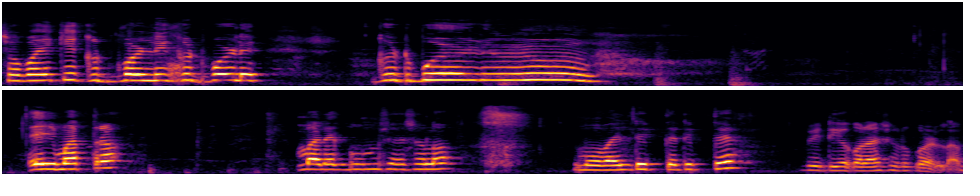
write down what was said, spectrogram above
সবাইকে good morning good morning good morning এইমাত্র মানে ঘুম শেষ হলো। মোবাইল টিপতে টিপতে ভিডিও করা শুরু করলাম।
